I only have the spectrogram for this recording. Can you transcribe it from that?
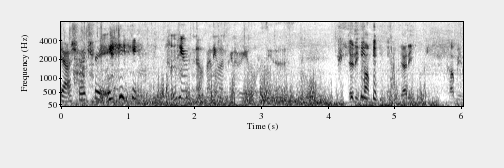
Joshua Tree. I don't even know if anyone's gonna be able to see this. Yeti, come. Yeti, come here.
